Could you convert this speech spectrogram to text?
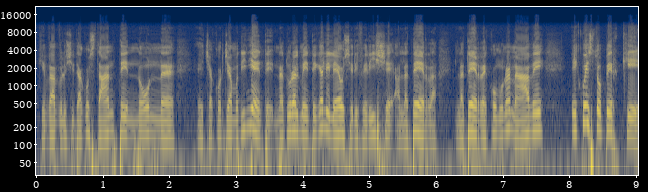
che va a velocità costante non eh, ci accorgiamo di niente. Naturalmente Galileo si riferisce alla Terra, la Terra è come una nave e questo perché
